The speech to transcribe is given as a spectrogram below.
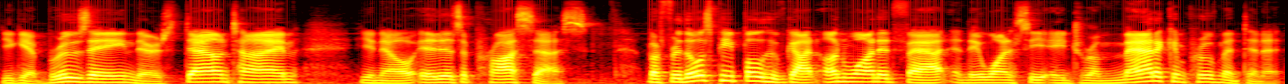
You get bruising, there's downtime. You know, it is a process. But for those people who've got unwanted fat and they want to see a dramatic improvement in it,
